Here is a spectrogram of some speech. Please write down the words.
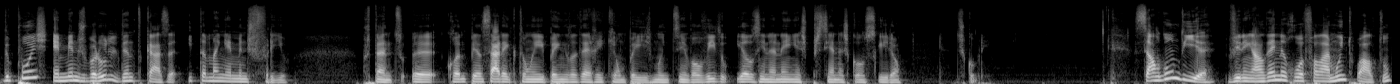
Depois é menos barulho dentro de casa e também é menos frio. Portanto, uh, quando pensarem que estão a ir para a Inglaterra e que é um país muito desenvolvido, eles ainda nem as persianas conseguiram descobrir. Se algum dia virem alguém na rua falar muito alto,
